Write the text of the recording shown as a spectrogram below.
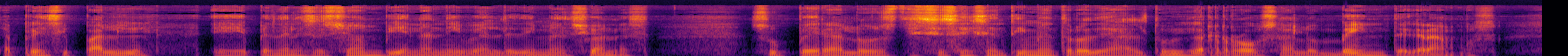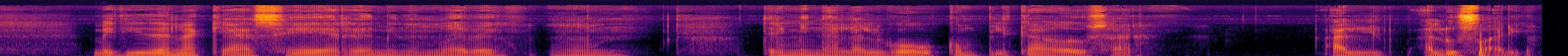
La principal eh, penalización viene a nivel de dimensiones. Supera los 16 centímetros de alto y roza los 20 gramos. Medida en la que hace Redmi Note 9 un terminal algo complicado de usar al, usuario.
